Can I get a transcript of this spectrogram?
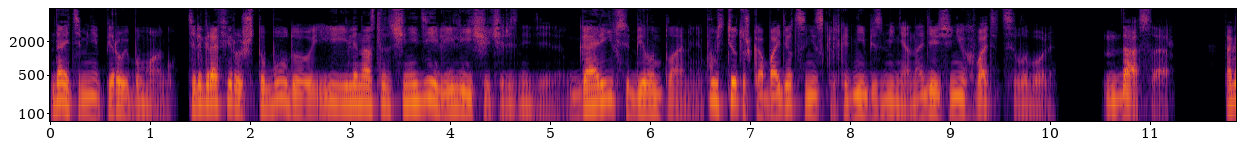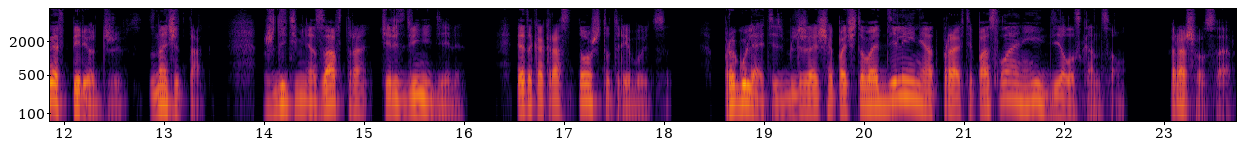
дайте мне перо и бумагу. Телеграфируй, что буду, и, или на следующей неделе, или еще через неделю. Гори все белым пламенем. Пусть тетушка обойдется несколько дней без меня. Надеюсь, у нее хватит силы воли. Да, сэр. Тогда вперед, Дживс. Значит так. Ждите меня завтра, через две недели. Это как раз то, что требуется. Прогуляйтесь в ближайшее почтовое отделение, отправьте послание и дело с концом. Хорошо, сэр.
